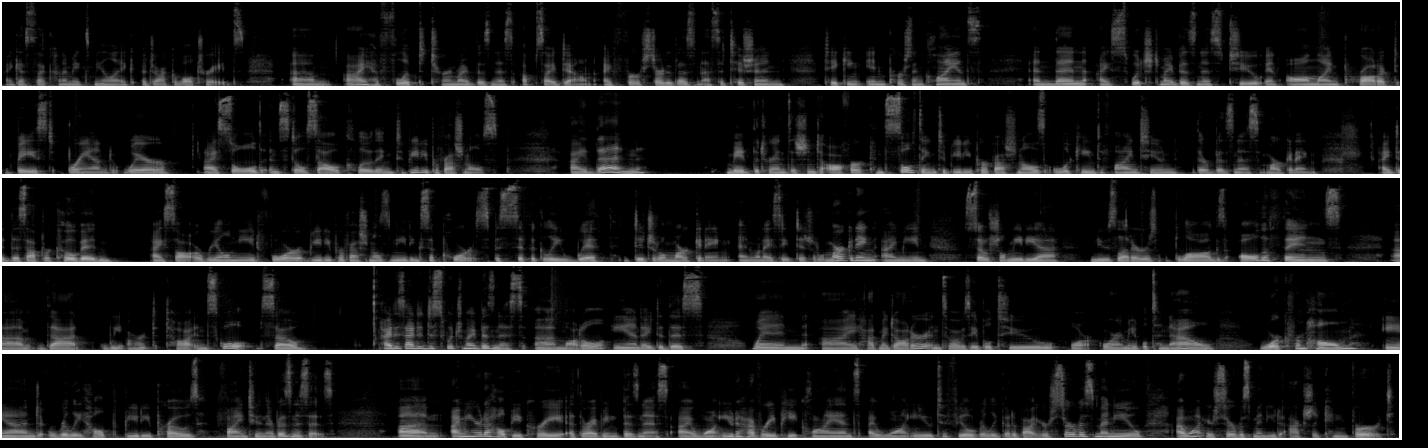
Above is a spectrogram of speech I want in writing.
I guess that kind of makes me like a jack of all trades. Um, I have flipped, turned my business upside down. I first started as an esthetician, taking in person clients, and then I switched my business to an online product based brand where I sold and still sell clothing to beauty professionals. I then made the transition to offer consulting to beauty professionals looking to fine tune their business marketing. I did this after COVID. I saw a real need for beauty professionals needing support specifically with digital marketing. And when I say digital marketing, I mean social media, newsletters, blogs, all the things um, that we aren't taught in school. So I decided to switch my business uh, model, and I did this when I had my daughter. And so I was able to, or, or I'm able to now, work from home and really help beauty pros fine tune their businesses. Um, I'm here to help you create a thriving business. I want you to have repeat clients. I want you to feel really good about your service menu. I want your service menu to actually convert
